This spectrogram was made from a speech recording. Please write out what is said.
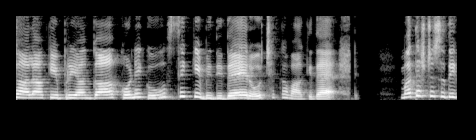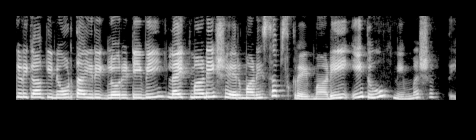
ಚಾಲಾಕಿ ಪ್ರಿಯಾಂಕಾ ಕೊನೆಗೂ ಸಿಕ್ಕಿಬಿದ್ದಿದೆ, ರೋಚಕವಾಗಿದೆ. ಮತ್ತಷ್ಟು ಸುದ್ದಿಗಳಿಗಾಗಿ ನೋಡ್ತಾ ಇರಿ ಗ್ಲೋರಿ ಟಿವಿ. ಲೈಕ್ ಮಾಡಿ, ಶೇರ್ ಮಾಡಿ, ಸಬ್ಸ್ಕ್ರೈಬ್ ಮಾಡಿ. ಇದು ನಿಮ್ಮ ಶಕ್ತಿ.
